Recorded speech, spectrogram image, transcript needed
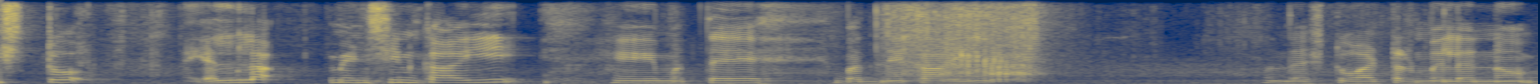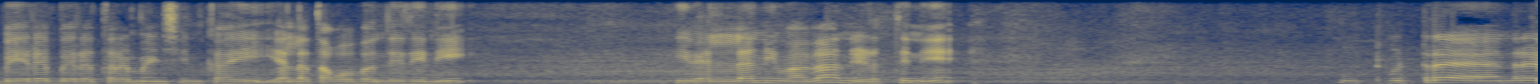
ಇಷ್ಟು ಎಲ್ಲ ಮೆಣಸಿನ್ಕಾಯಿ ಮತ್ತು ಬದನೆಕಾಯಿ, ಒಂದಷ್ಟು ವಾಟರ್ ಮೆಲನ್ನು ಬೇರೆ ಬೇರೆ ಥರ ಮೆಣಸಿನ್ಕಾಯಿ ಎಲ್ಲ ತಗೊಬಂದಿದ್ದೀನಿ. ಇವೆಲ್ಲ ಇವಾಗ ನೆಡ್ತೀನಿ. ಇಟ್ಬಿಟ್ರೆ ಅಂದರೆ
